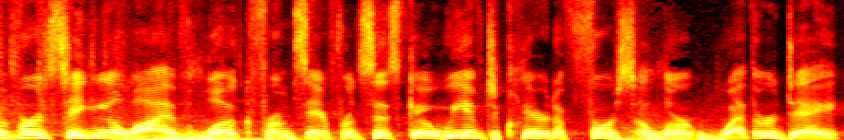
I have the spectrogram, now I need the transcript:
But first, taking a live look from San Francisco, we have declared a first alert weather day.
